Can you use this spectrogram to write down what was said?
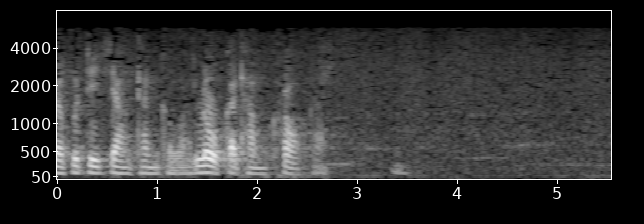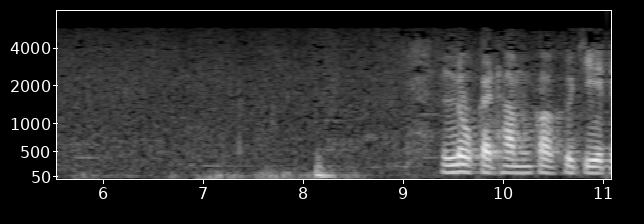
พระพุทธเจ้าท่านก็ว่า โลกกระทำครอบงำโลกธรรมก็คือจิต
